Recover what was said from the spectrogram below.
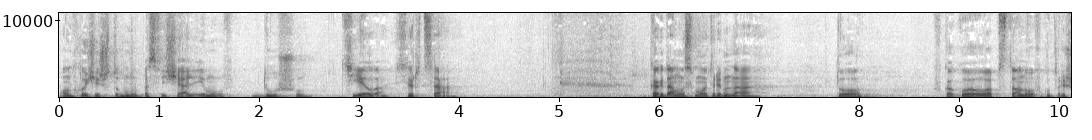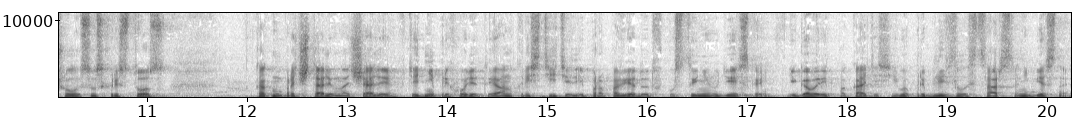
Он хочет, чтобы мы посвящали Ему душу, тело, сердца. Когда мы смотрим на то, в какую обстановку пришел Иисус Христос – как мы прочитали в начале, в те дни приходит Иоанн Креститель и проповедует в пустыне Иудейской и говорит, покайтесь, ибо приблизилось Царство Небесное.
